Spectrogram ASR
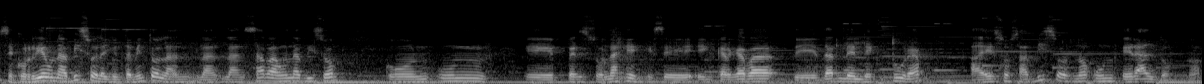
se corría un aviso, el ayuntamiento lanzaba un aviso con un eh, personaje que se encargaba de darle lectura a esos avisos, ¿no? Un heraldo, ¿no?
